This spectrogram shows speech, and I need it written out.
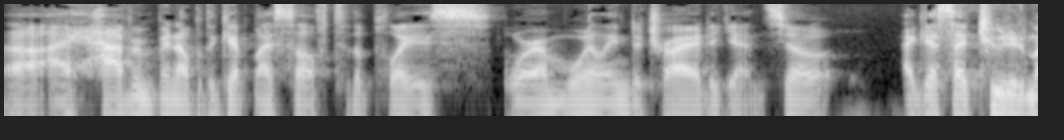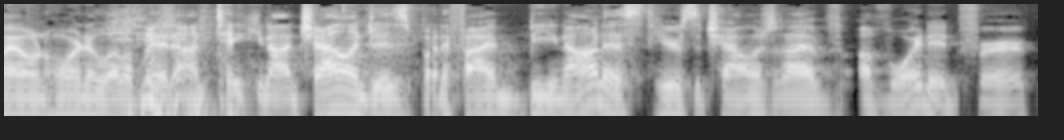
Uh, I haven't been able to get myself to the place where I'm willing to try it again. So I guess I tooted my own horn a little bit on taking on challenges. But if I'm being honest, here's the challenge that I've avoided for,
